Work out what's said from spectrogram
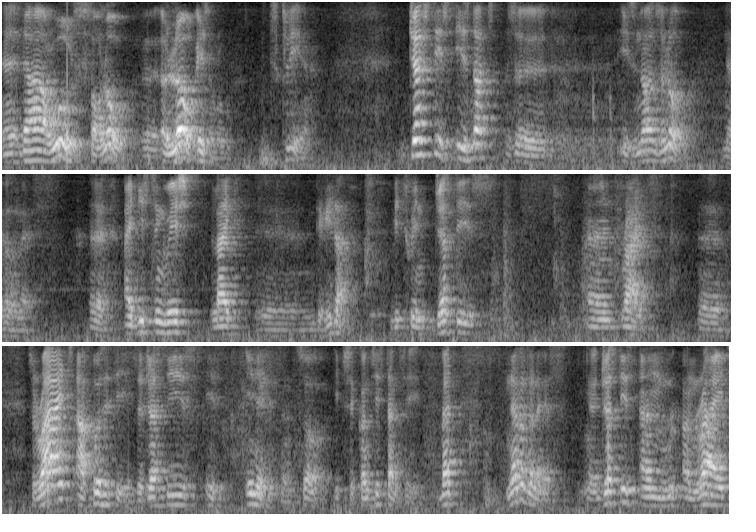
Uh, there are rules for law. Uh, a law is a rule. It's clear. Justice is not the is not the law. Nevertheless, uh, I distinguish, like uh, Derrida, between justice and rights. The rights are positive. The justice is inexistent. So it's a consistency. But nevertheless, justice and, and rights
